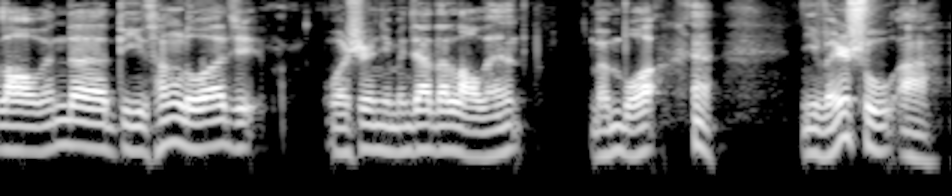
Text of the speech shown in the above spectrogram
老文的底层逻辑，我是你们家的老文文博，哼，你文书啊。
